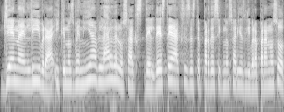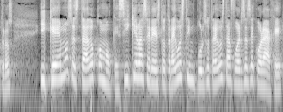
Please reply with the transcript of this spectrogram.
llena en Libra y que nos venía a hablar de, los, de, de este axis, de este par de signos Aries Libra para nosotros, y que hemos estado como que sí quiero hacer esto, traigo este impulso, traigo esta fuerza, ese coraje,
